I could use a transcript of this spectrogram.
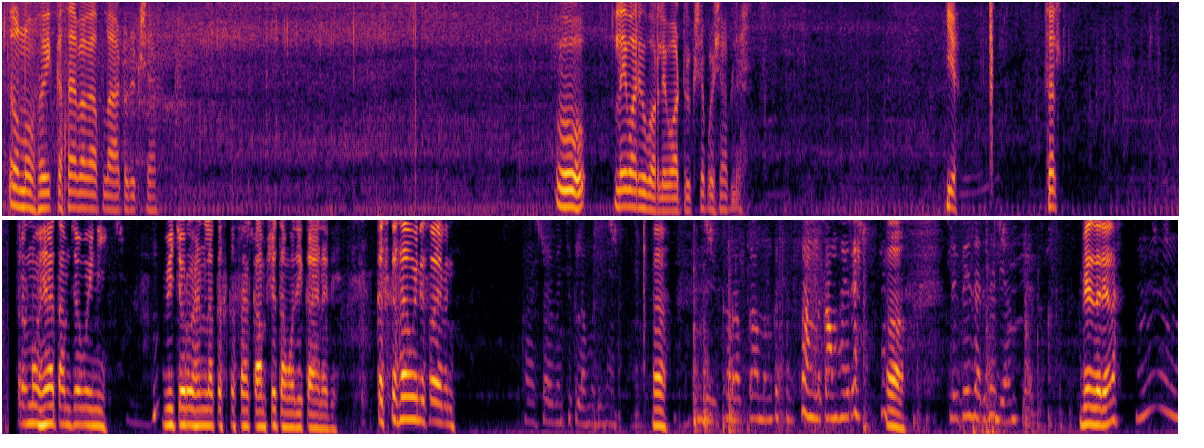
मित्रांनो हे कसा आहे बघा आपला ऑटो रिक्षा? ओ लय भारी उभारले ऑटो रिक्षा पैसे आपले. ये. चल. मित्रांनो ह्या आहेत आमच्या वहिनी. विचारू ह्यांना कसं कसं काम शेतामध्ये काय नाही ते. कसं कसं वहिनी सोयाबीन? काय सोयाबीन चिखलामध्ये हां. लय खराब काम आणि कसं चांगलं काम आहे रे. हां. लय बेजारी झाली आमची आज बेजारी आहे ना? हम्म.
